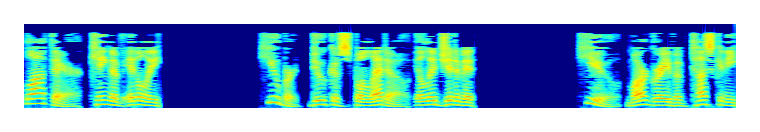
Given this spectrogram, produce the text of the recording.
Lothair, king of Italy. Hubert, Duke of Spoleto illegitimate Hugh, Margrave of Tuscany.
